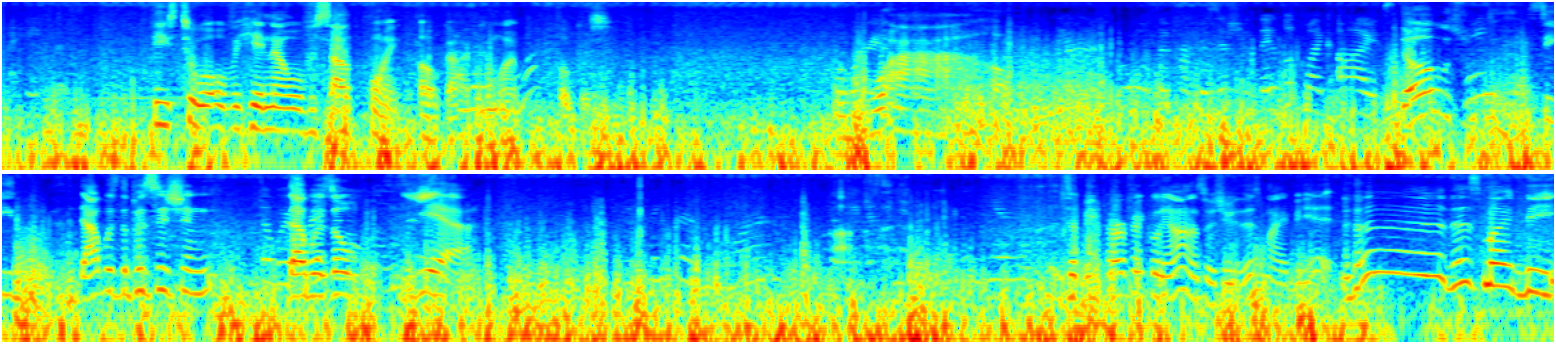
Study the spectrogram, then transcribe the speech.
I hate this. these two are over here now over South Point. Oh God, come on, focus. We're in- Wow. They're in a total different position. They look like eyes. Those, see, that was the position The that was over. ones. Yeah. Do you think there's more that we just can't see from here? To be perfectly honest with you, this might be it. this might be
